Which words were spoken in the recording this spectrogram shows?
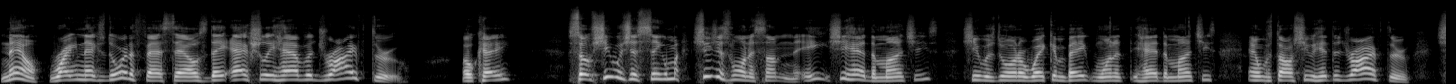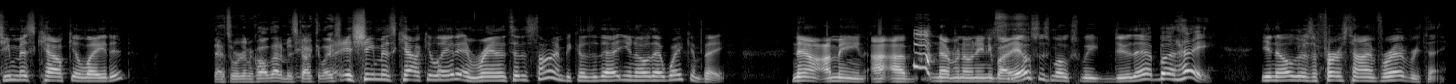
Now, right next door to Fat Sal's, they actually have a drive-through. Okay, so she was just single. She just wanted something to eat. She had the munchies. She was doing her wake and bake. Wanted had the munchies, and was thought she would hit the drive-through. She miscalculated. That's what we're gonna call that a miscalculation. And she miscalculated and ran into the sign because of that, you know, that wake and bake. Now, I mean, I, I've never known anybody else who smokes weed do that, but hey, you know, there's a first time for everything.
